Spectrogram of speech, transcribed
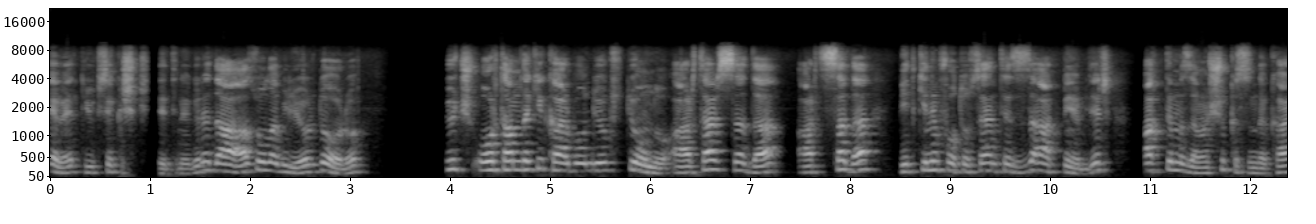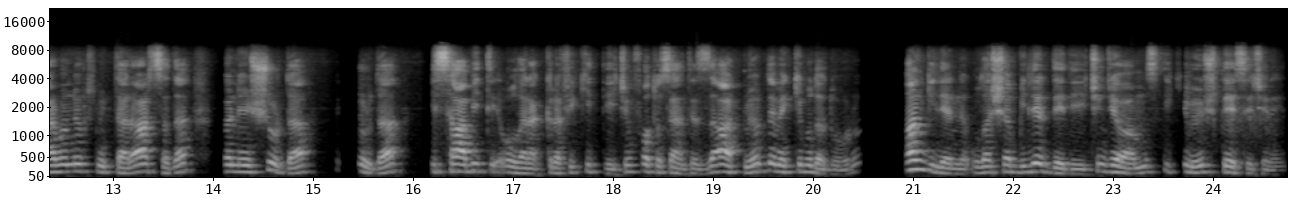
evet yüksek ışık şiddetine göre daha az olabiliyor. Doğru. 3. Ortamdaki karbondioksit yoğunluğu artarsa da artsa da bitkinin fotosentez artmayabilir. Baktığımız zaman şu kısımda karbondioksit miktarı artsa da örneğin şurada şurada bir sabit olarak grafik gittiği için fotosentez artmıyor. Demek ki bu da doğru. Hangilerine ulaşabilir dediği için cevabımız 2 ve 3 D seçeneği.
